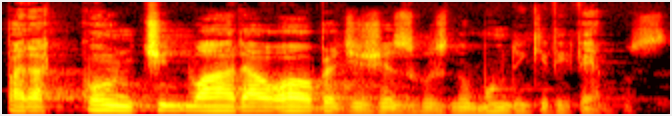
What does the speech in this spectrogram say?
para continuar a obra de Jesus no mundo em que vivemos.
